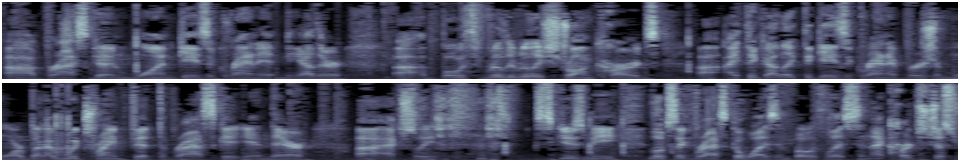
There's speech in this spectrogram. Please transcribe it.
Vraska in one, Gaze of Granite in the other. Uh, both really, really strong cards. I think I like the Gaze of Granite version more, but I would try and fit the Vraska in there. actually, excuse me, looks like Vraska was in both lists, and that card's just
